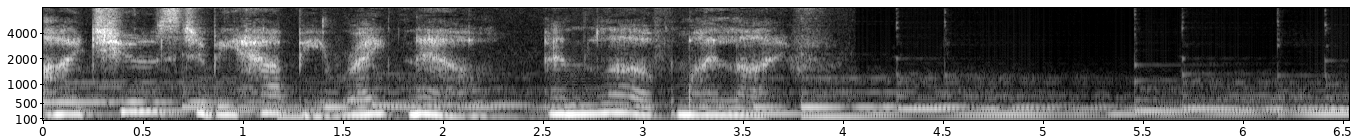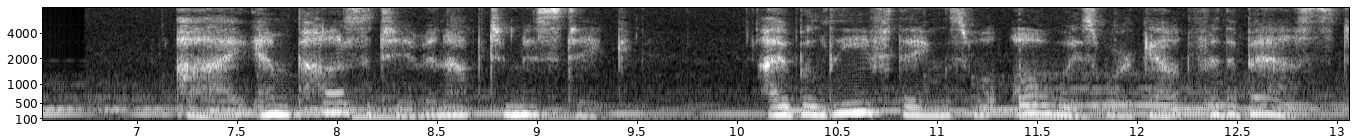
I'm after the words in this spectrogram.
I choose to be happy right now and love my life. I am positive and optimistic. I believe things will always work out for the best.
